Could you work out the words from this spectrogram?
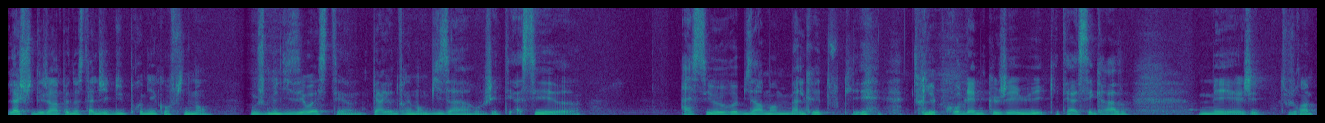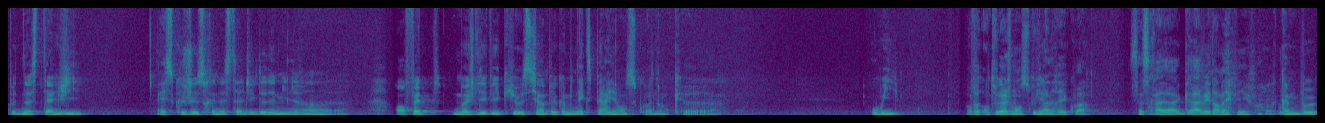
Là, je suis déjà un peu nostalgique du premier confinement, où je me disais, ouais, c'était une période vraiment bizarre, où j'étais assez, euh, assez heureux, bizarrement, malgré les, tous les problèmes que j'ai eus et qui étaient assez graves. Mais j'ai toujours un peu de nostalgie. Est-ce que je serai nostalgique de 2020 euh? En fait, moi, je l'ai vécu aussi un peu comme une expérience, quoi. Donc, euh, oui, en, tout cas, je m'en souviendrai, quoi. Ça sera gravé dans ma mémoire, comme,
